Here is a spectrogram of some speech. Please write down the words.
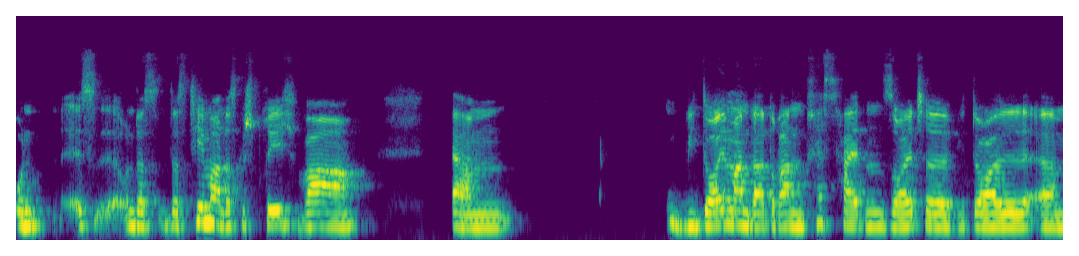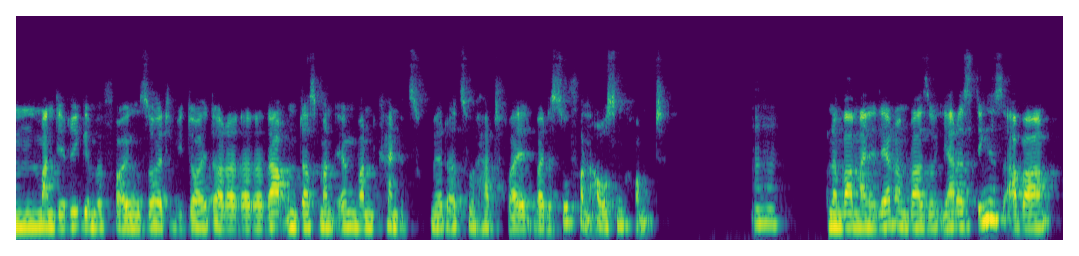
Und, es, und das, das Thema, das Gespräch war, ähm, wie doll man daran festhalten sollte, wie doll ähm, man die Regeln befolgen sollte, wie doll da, da, da, da, da, und dass man irgendwann keinen Bezug mehr dazu hat, weil, weil das so von außen kommt. Mhm. Und dann war meine Lehrerin war so, ja, das Ding ist aber,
